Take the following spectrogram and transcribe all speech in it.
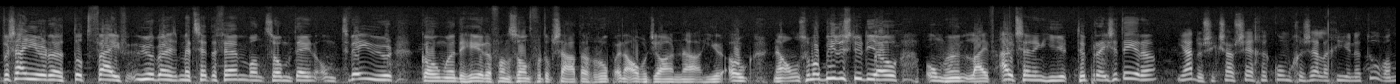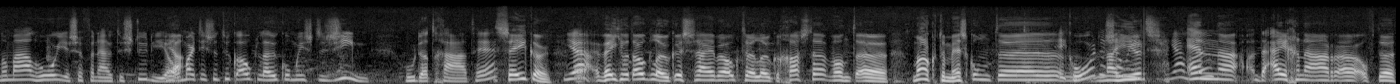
we zijn hier tot vijf uur bij, met ZFM, want zometeen om twee uur komen de heren van Zandvoort op zaterdag, Rob en Albert-Jan, hier ook naar onze mobiele studio om hun live uitzending hier te presenteren. Ja, dus ik zou zeggen, kom gezellig hier naartoe. Want normaal hoor je ze vanuit de studio. Ja. Maar het is natuurlijk ook leuk om eens te zien hoe dat gaat, hè? Zeker. Ja. Eh, weet je wat ook leuk is? Zij hebben ook twee leuke gasten. Want eh Marco Temes komt eh, Ik hoorde naar hier. Ja. En de eigenaar of de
